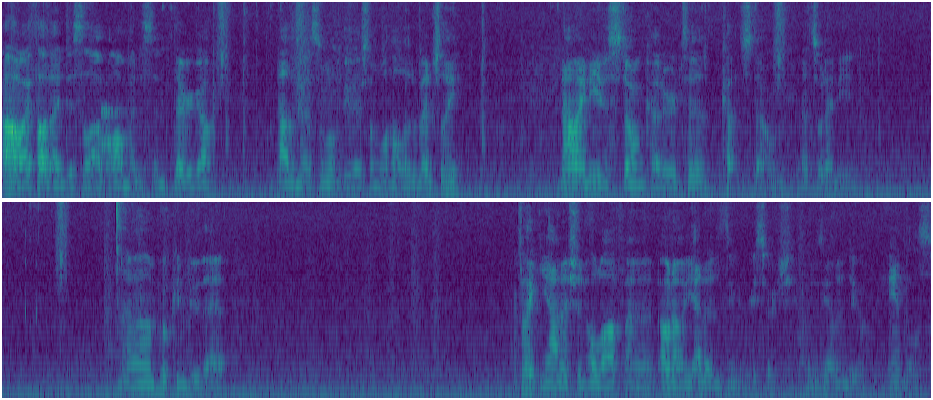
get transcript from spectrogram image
Oh, I thought I disallowed all medicine. There we go. Now the medicine won't be there, someone will haul it eventually. Now I need a stone cutter to cut stone. That's what I need. Um, who can do that? I feel like Yana should hold off on it. Oh no, Yana doesn't even research. What does Yana do? Handles.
